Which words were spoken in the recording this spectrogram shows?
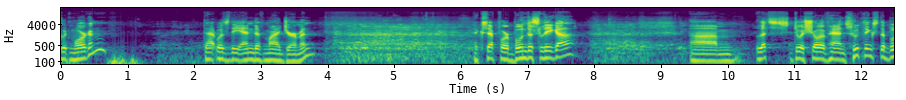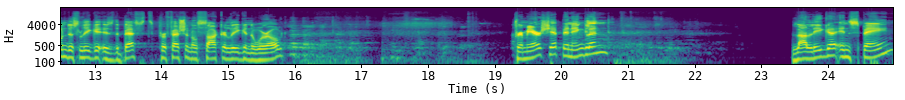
Good Morgen. That was the end of my German. Except for Bundesliga. Um, let's do a show of hands. Who thinks the Bundesliga is the best professional soccer league in the world? Premiership in England? La Liga in Spain?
